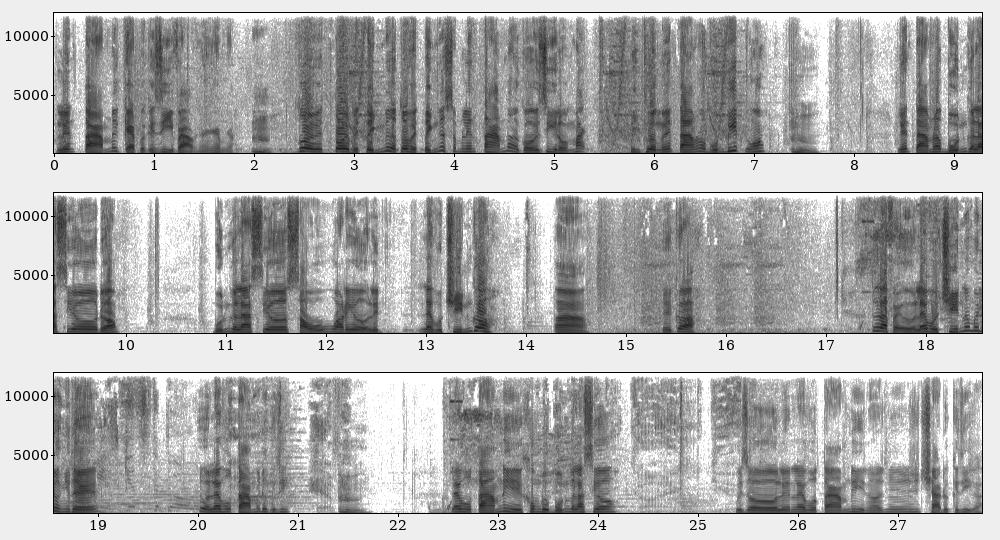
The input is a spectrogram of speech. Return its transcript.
Lên 8 thì kẹp được cái gì vào nhỉ anh em nhỉ? Tôi tôi phải tính nữa tôi phải tính là xem lên 8 là có cái gì đâu mạnh. Bình thường lên 8 là 4 bit đúng không? Lên 8 là 4 glacier được không? 4 glacier 6 warrior lên level 9 cơ. À thế cơ à tức là phải ở level 9 nó mới được như thế. Ở level 8 mới được cái gì? Level 8 thì không được 4 glacier. Bây giờ lên level 8 thì nó chả được cái gì cả.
